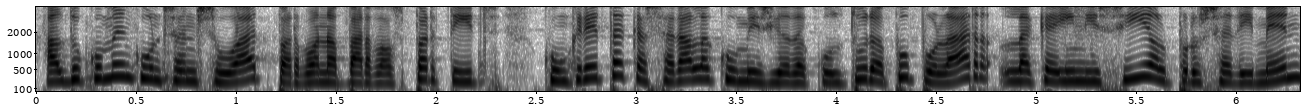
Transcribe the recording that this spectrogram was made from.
El document consensuat per bona part dels partits concreta que serà la Comissió de Cultura Popular la que iniciï el procediment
